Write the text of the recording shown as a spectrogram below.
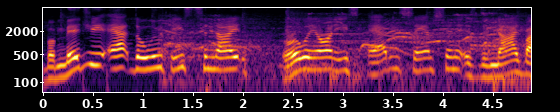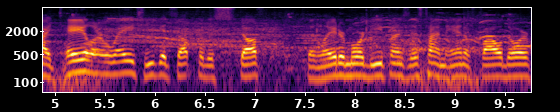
Bemidji at Duluth East tonight. Early on, East Abby Sampson is denied by Taylor Wade. She gets up for the stuff. Then later, more defense. This time, Anna Faldorf,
